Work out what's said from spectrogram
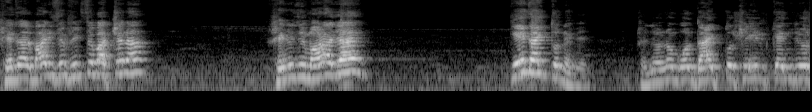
সে তার বাড়িতে ফিরতে পারছে না। সে যদি মারা যায়, কে দায়িত্ব নেবে? সেজন্য বল দায়িত্বশীল কেন্দ্রীয়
